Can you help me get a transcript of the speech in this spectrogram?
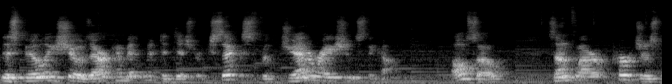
This building shows our commitment to District 6 for generations to come. Also, Sunflower purchased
